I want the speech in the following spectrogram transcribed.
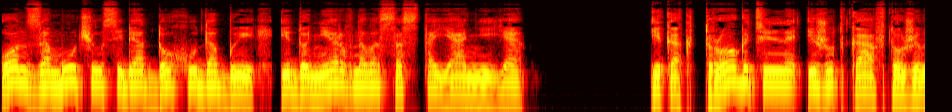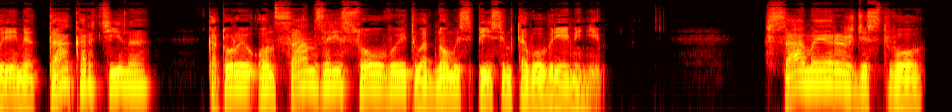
он замучил себя до худобы и до нервного состояния. И как трогательно и жутка в то же время та картина, которую он сам зарисовывает в одном из писем того времени. В самое Рождество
